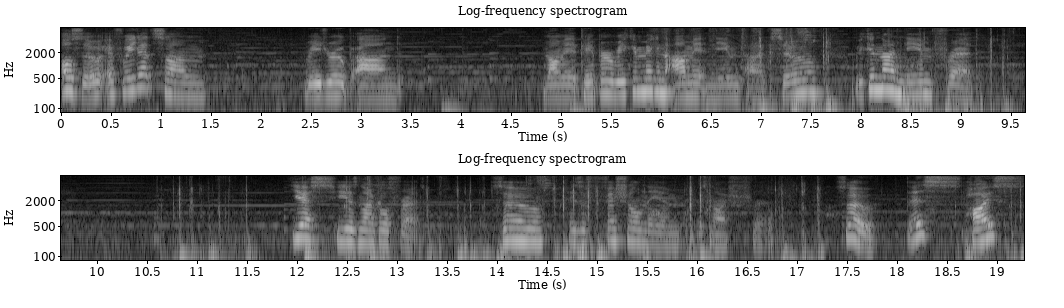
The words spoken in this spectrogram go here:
Also, if we get some reed rope and laminate paper, we can make an amate name tag. So we can now name Fred. Yes, he is now called Fred. So his official name is now Fred. So this house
